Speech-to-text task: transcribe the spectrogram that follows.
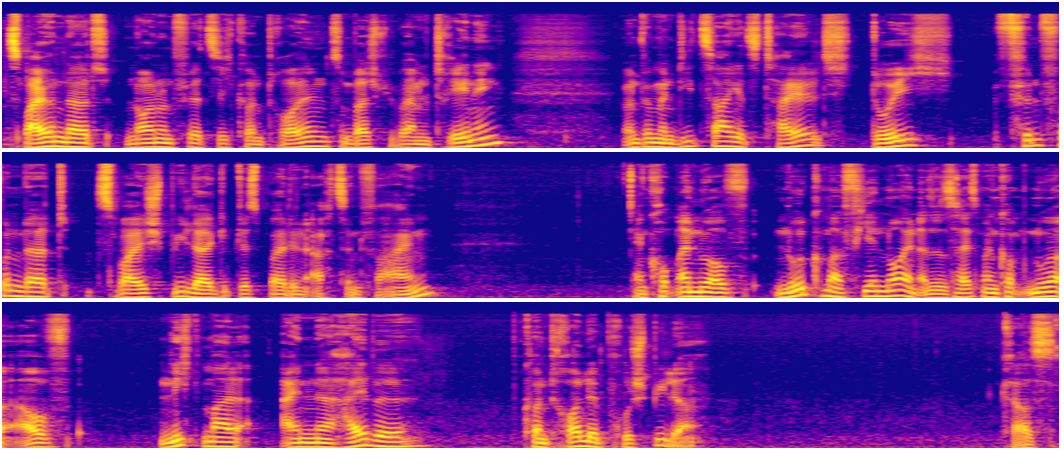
249 Kontrollen, zum Beispiel beim Training. Und wenn man die Zahl jetzt teilt durch 502 Spieler gibt es bei den 18 Vereinen, dann kommt man nur auf 0,49. Also das heißt, man kommt nur auf Nicht mal eine halbe Kontrolle pro Spieler. Krass.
